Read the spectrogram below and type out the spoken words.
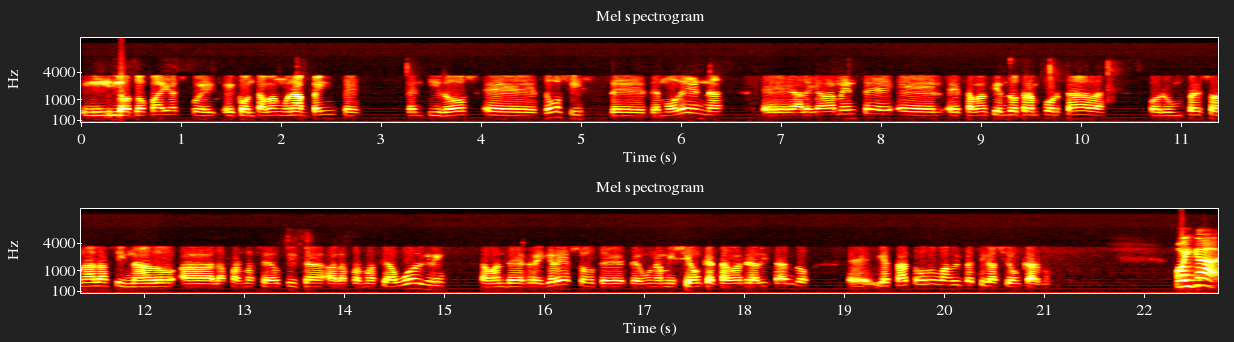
y los dos vials pues contaban unas 20 22 eh, dosis de, Moderna. Eh, alegadamente eh, estaban siendo transportadas por un personal asignado a la farmacéutica, a la farmacia Walgreens. Estaban de regreso de, una misión que estaban realizando y está todo bajo investigación, Carmen. Oiga,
